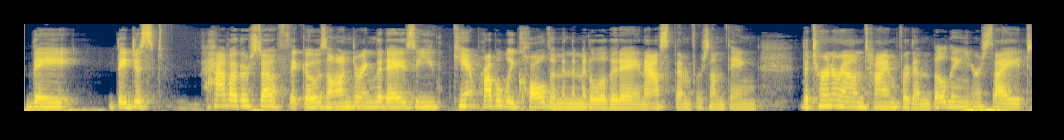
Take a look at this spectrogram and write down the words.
They they just have other stuff that goes on during the day, so you can't probably call them in the middle of the day and ask them for something. The turnaround time for them building your site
